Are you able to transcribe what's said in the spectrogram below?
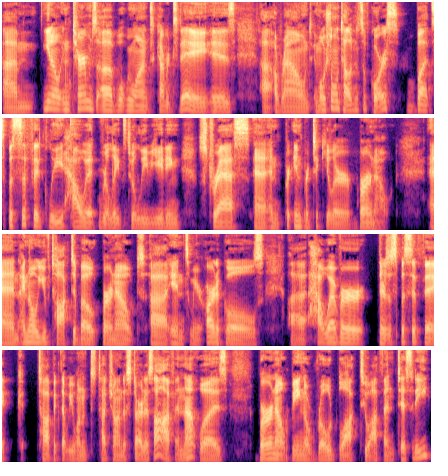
Um, you know, in terms of what we wanted to cover today is uh, around emotional intelligence, of course, but specifically how it relates to alleviating stress and, and in particular burnout. And I know you've talked about burnout uh, in some of your articles. Uh, however, there's a specific topic that we wanted to touch on to start us off, and that was burnout being a roadblock to authenticity.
